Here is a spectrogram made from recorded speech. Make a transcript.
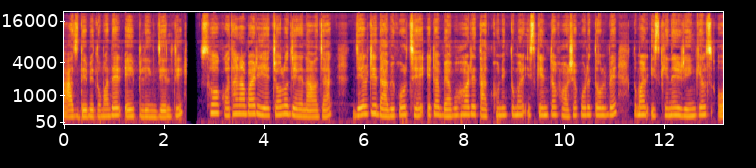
কাজ দেবে তোমাদের এই প্লিং জেলটি? সো কথা না বাড়িয়ে চলো জেনে নেওয়া যাক জেলটি দাবি করছে, এটা ব্যবহারে তাৎক্ষণিক তোমার স্কিনটা ফর্সা করে তুলবে, তোমার স্কিনের রিঙ্কেলস ও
